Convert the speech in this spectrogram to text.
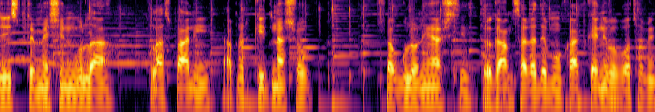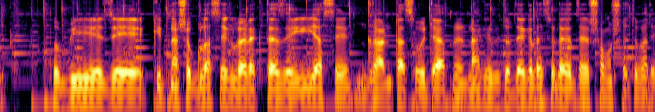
যে স্প্রে মেশিনগুলা প্লাস পানি, আপনার কীটনাশক, সবগুলো নিয়ে আসছি। তো গামছাটা দিয়ে মুখ আটকাই নেব প্রথমে। তো বিয়ে যে কীটনাশকগুলো আছে, এগুলোর একটা যে ই আছে, গ্রান্ট আছে, ওইটা আপনার নাকের ভিতর দিয়ে গেলে চলে গেলে সমস্যা হতে পারে।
